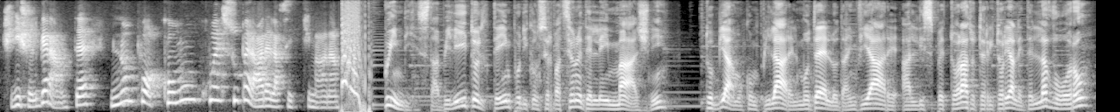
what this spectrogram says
ci dice il garante, non può comunque superare la settimana. Quindi, stabilito il tempo di conservazione delle immagini, dobbiamo compilare il modello da inviare all'ispettorato territoriale del lavoro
